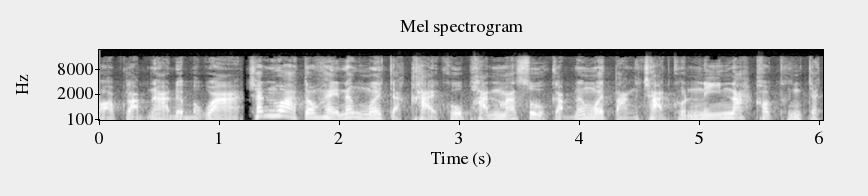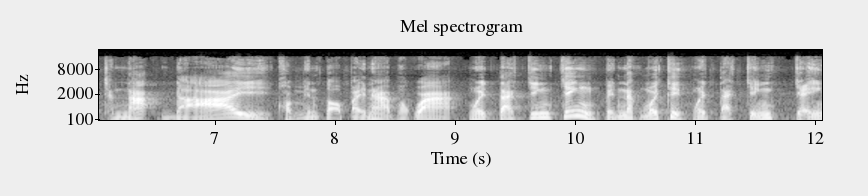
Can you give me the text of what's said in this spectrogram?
ตอบกลับนะฮะโดยบอกว่า ฉันว่าต้องให้นักมวยจากค่ายครูพันมาสู้กับนักมวยต่างชาติคนนี้นะเขาถึงจะชนะได้คอมเมนต์ต่อไปนะฮะบอกว่ามวยแตกจริง ๆ เป็นนักมวยที่มวยแตกจริง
